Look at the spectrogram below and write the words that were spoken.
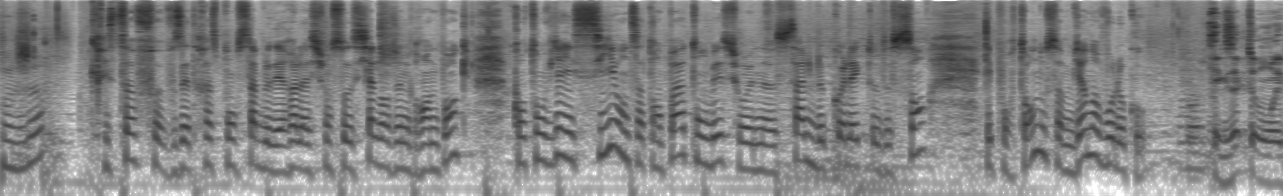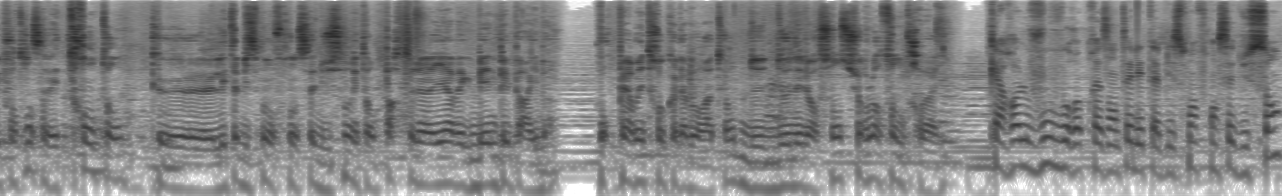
Bonjour. Christophe, vous êtes responsable des relations sociales dans une grande banque. Quand on vient ici, on ne s'attend pas à tomber sur une salle de collecte de sang. Et pourtant, nous sommes bien dans vos locaux. Exactement. Et pourtant, ça fait 30 ans que l'établissement français du sang est en partenariat avec BNP Paribas pour permettre aux collaborateurs de donner leur sang sur leur temps de travail. Carole, vous, vous représentez l'établissement français du sang.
